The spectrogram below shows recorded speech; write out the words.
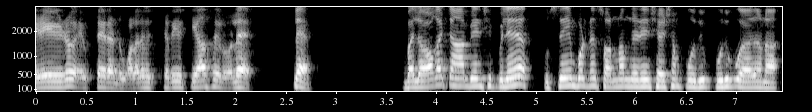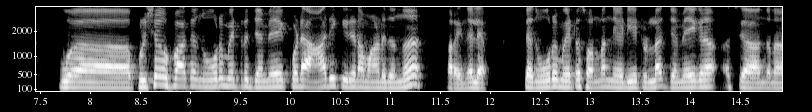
ഏഴ് ഏഴോ എട്ട് രണ്ട് വളരെ ചെറിയ വ്യത്യാസമല്ലോ അല്ലേ? അല്ലേ? അപ്പൊ ലോക ചാമ്പ്യൻഷിപ്പിൽ ഉസൈൻ ബോൾട്ടിന് സ്വർണം നേടിയ ശേഷം പുതു പുതു എന്താണ് പുരുഷ വിഭാഗത്തെ നൂറ് മീറ്റർ ജമൈക്കയുടെ ആദ്യ കിരീടമാണിതെന്ന് പറയുന്നു അല്ലേ? അല്ലെ? നൂറ് മീറ്റർ സ്വർണം നേടിയിട്ടുള്ള ജമൈക്കൻ എന്താണ്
